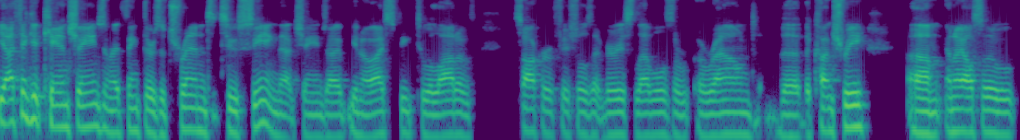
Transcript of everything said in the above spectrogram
Yeah, I think it can change, and I think there's a trend to seeing that change. I, you know, I speak to a lot of soccer officials at various levels around the the country, um, and I also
